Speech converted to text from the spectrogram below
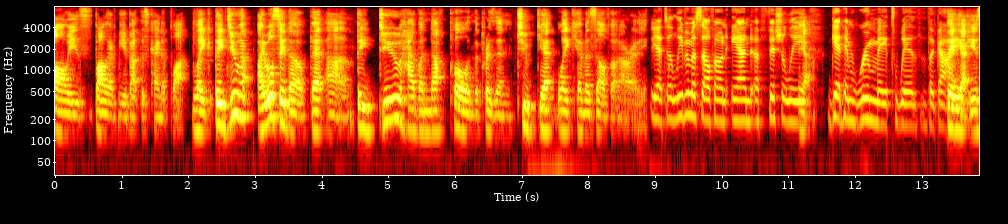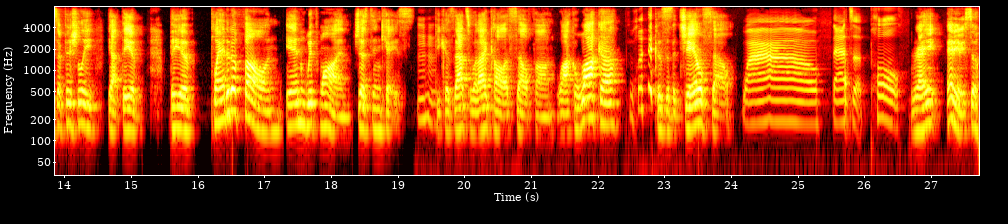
always bothered me about this kind of plot. Like they do. Ha- I will say though that um, they do have enough pull in the prison to get like him a cell phone already. Yeah, to leave him a cell phone and officially Yeah. get him roommates with the guy. They, yeah, he is officially. Yeah, they have. They have planted a phone in with Juan just in case, hmm because that's what I call a cell phone. Waka waka, because of a jail cell. Wow, that's a pull. right? Anyway, so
